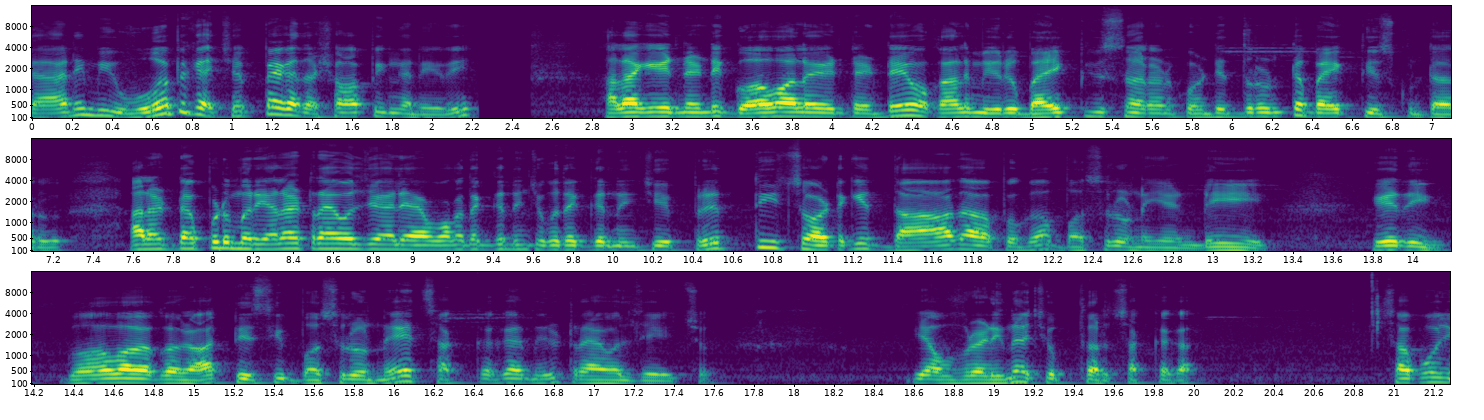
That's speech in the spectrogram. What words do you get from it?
కానీ మీ ఓపిక చెప్పే కదా షాపింగ్ అనేది. అలాగే ఏంటంటే గోవాలో ఏంటంటే ఒకవేళ మీరు బైక్ తీసుకున్నారనుకోండి ఇద్దరు ఉంటే బైక్ తీసుకుంటారు. అలాంటప్పుడు మరి ఎలా ట్రావెల్ చేయాలి? ఒక దగ్గర నుంచి ఒక దగ్గర నుంచి ప్రతి చోటకి దాదాపుగా బస్సులు ఉన్నాయండి. ఏది? గోవా ఆర్టీసీ బస్సులు ఉన్నాయి. చక్కగా మీరు ట్రావెల్ చేయొచ్చు. ఎవరు అడిగినా చెప్తారు చక్కగా. సపోజ్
